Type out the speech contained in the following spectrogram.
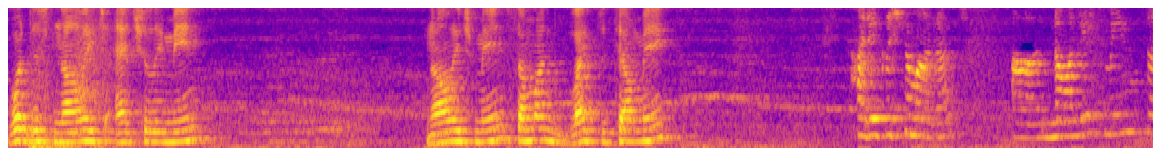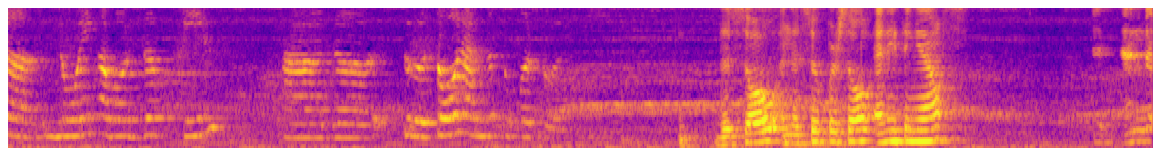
What does knowledge actually mean? Knowledge means, someone like to tell me? Hare Krishna Maharaj. Uh, knowledge means uh, knowing about the field, uh, the soul and the super soul. The soul and the super soul, anything else? Yes, and uh,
